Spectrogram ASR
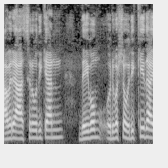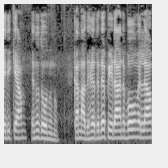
അവരെ ആശീർവദിക്കാൻ ദൈവം ഒരുപക്ഷെ ഒരുക്കിയതായിരിക്കാം എന്ന് തോന്നുന്നു. കാരണം അദ്ദേഹത്തിന്റെ പീഡാനുഭവം എല്ലാം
